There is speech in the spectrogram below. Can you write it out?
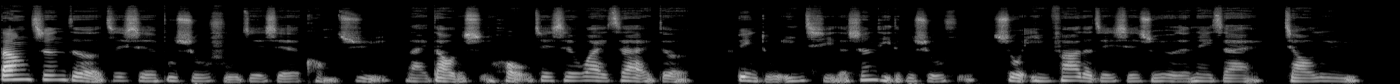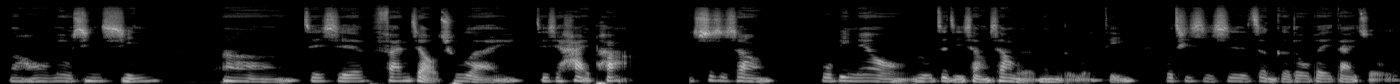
当真的这些不舒服、这些恐惧来到的时候，这些外在的病毒引起的身体的不舒服所引发的这些所有的内在焦虑，然后没有信心，嗯，这些翻搅出来，这些害怕，事实上我并没有如自己想象的那么的稳定，我其实是整个都被带走了，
